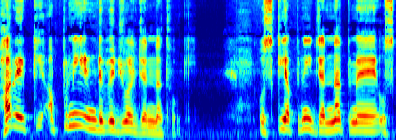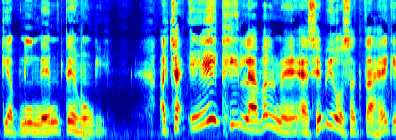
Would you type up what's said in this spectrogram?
हर एक की अपनी इंडिविजुअल जन्नत होगी। उसकी अपनी जन्नत में उसकी अपनी नेमतें होंगी। अच्छा एक ही लेवल में ऐसे भी हो सकता है कि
